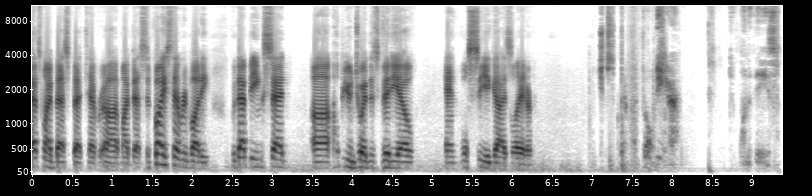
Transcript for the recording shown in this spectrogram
That's my best bet to uh, my best advice to everybody. With that being said, uh, hope you enjoyed this video, and we'll see you guys later. Just grab my phone here. One of these.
